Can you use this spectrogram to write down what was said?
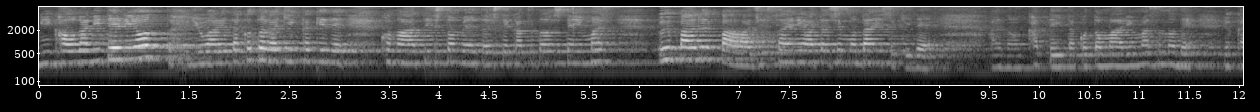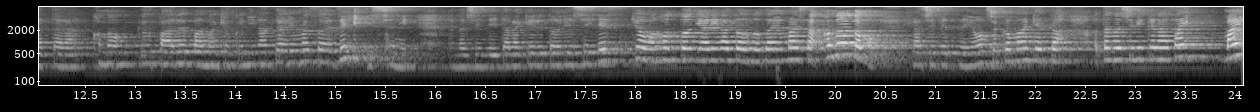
に顔が似ているよと言われたことがきっかけでこのアーティスト名として活動しています。ウーパールーパーは実際に私も大好きであの飼っていたこともありますのでよかったらこのウーパールーパーの曲になっておりますのでぜひ一緒に楽しんでいただけると嬉しいです。今日は本当にありがとうございました。この後も東別園4色マーケットお楽しみください。マイ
